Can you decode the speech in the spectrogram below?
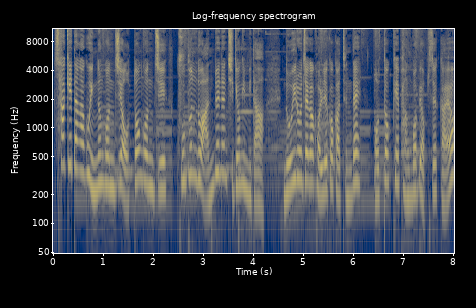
사기당하고 있는 건지 어떤 건지 구분도 안 되는 지경입니다. 노이로제가 걸릴 것 같은데 어떻게 방법이 없을까요?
